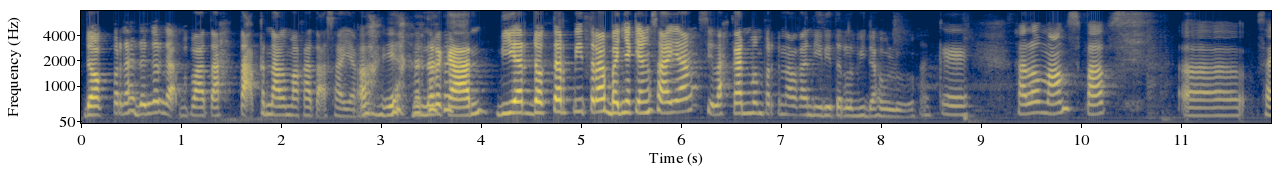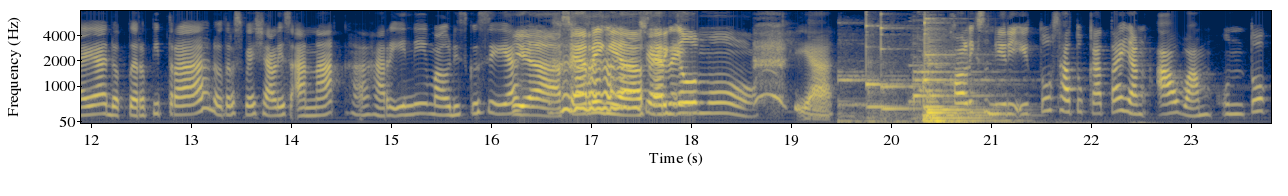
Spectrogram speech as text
Dok, pernah dengar nggak pepatah tak kenal maka tak sayang? Oh iya. Bener kan? Biar dokter Pitra banyak yang sayang, silahkan memperkenalkan diri terlebih dahulu. Oke. Halo Moms, Paps. Uh, saya dokter Pitra, dokter spesialis anak. Uh, hari ini mau diskusi ya? Iya, sharing ya, sharing, sharing ilmu. Iya. Kolik sendiri itu satu kata yang awam untuk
